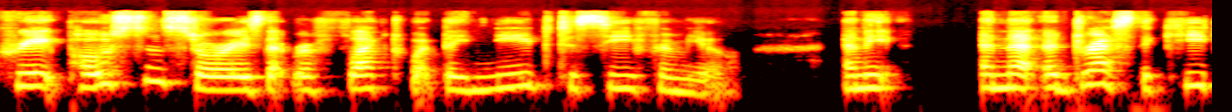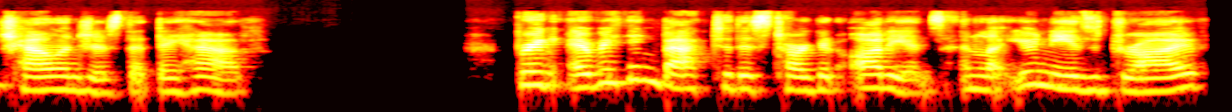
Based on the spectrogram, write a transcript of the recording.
Create posts and stories that reflect what they need to see from you and the and that address the key challenges that they have. Bring everything back to this target audience and let your needs drive,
